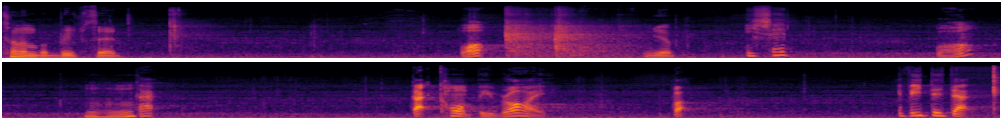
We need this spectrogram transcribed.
Tell him what Brief said. What? Yep. He said, what? Mm-hmm. That, that can't be right. But if he did that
